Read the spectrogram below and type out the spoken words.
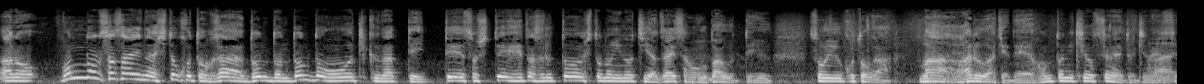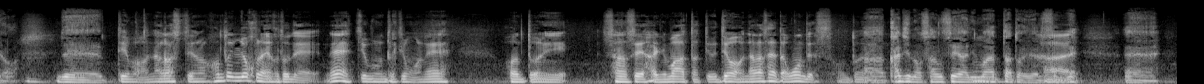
あのほんの些細な一言がどんどんどんどん大きくなっていってそして下手すると人の命や財産を奪うっていう、そういうことがまあ、あるわけで本当に気をつけないといけないですよ、はい、ででも流すっていうのは本当に良くないことでね自分の時もね本当に賛成派に回ったっていう電話を流されたもんです本当に。あ火事の賛成派に回ったというやつですよね、うんはい、えー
